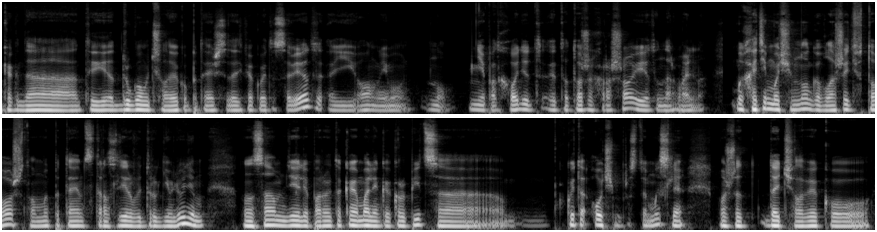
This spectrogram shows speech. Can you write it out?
когда ты другому человеку пытаешься дать какой-то совет, и он ему ну, не подходит, это тоже хорошо, и это нормально. Мы хотим очень много вложить в то, что мы пытаемся транслировать другим людям, но на самом деле порой такая маленькая крупица какой-то очень простой мысли может дать человеку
